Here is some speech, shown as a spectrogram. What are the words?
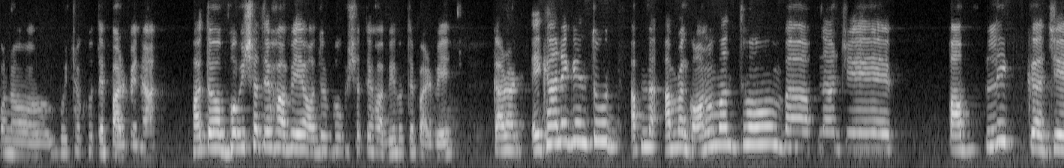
কোনো বৈঠক হতে পারবে না। হয়তো ভবিষ্যতে হবে, অদূর ভবিষ্যতে হবে, হতে পারবে। কারণ এখানে কিন্তু আপনার আমরা গণমাধ্যম বা আপনার যে পাবলিক যে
